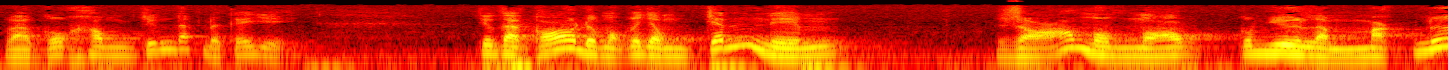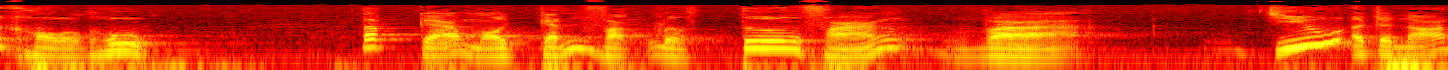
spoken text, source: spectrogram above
và cũng không chứng đắc được cái gì. Chúng ta có được một cái dòng chánh niệm rõ mùng một cũng như là mặt nước hồ thu. Tất cả mọi cảnh vật được tương phản và chiếu ở trên đó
